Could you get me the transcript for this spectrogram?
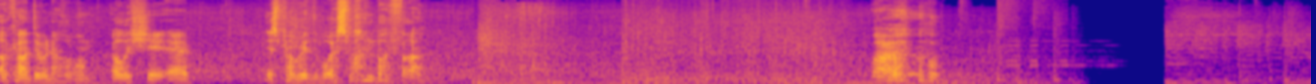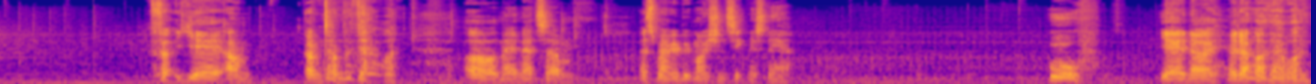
I can't do another one. Holy shit! Uh, this is probably the worst one by far. For, yeah, I'm. I'm done with that one. Oh man, that's um, that's maybe a bit motion sickness now. Ooh, yeah, no, I don't like that one.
